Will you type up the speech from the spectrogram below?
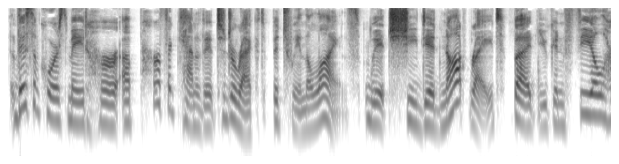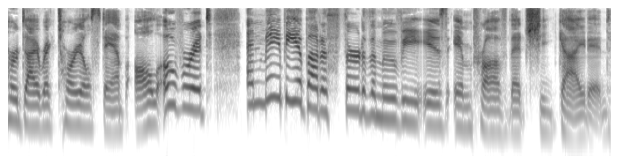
This, of course, made her a perfect candidate to direct Between the Lines, which she did not write, but you can feel her directorial stamp all over it. And maybe about a third of the movie is improv that she guided.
